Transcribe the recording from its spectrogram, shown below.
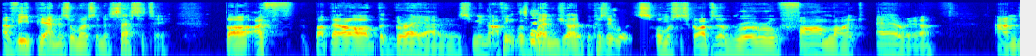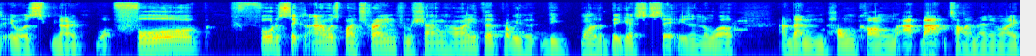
a VPN is almost a necessity. But I, but there are the grey areas. I mean, I think with so, Wenzhou, because it was almost described as a rural farm-like area, and it was, you know, what four, four to six hours by train from Shanghai, the probably the, the one of the biggest cities in the world, and then Hong Kong at that time anyway,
